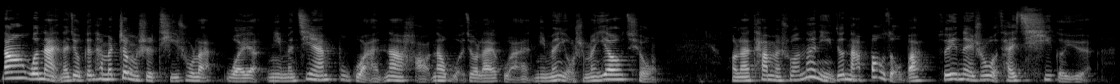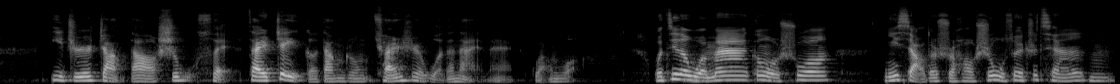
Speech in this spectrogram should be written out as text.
当我奶奶就跟他们正式提出来，我要，你们既然不管，那好，那我就来管。你们有什么要求？后来他们说，那你就拿抱走吧。所以那时候我才七个月，一直长到十五岁，在这个当中，全是我的奶奶管我。我记得我妈跟我说，你小的时候，十五岁之前，嗯，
